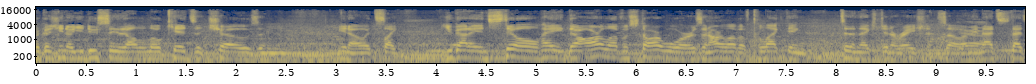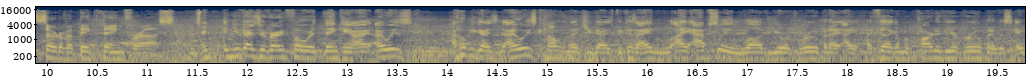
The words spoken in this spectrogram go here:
because you know you do see all the little kids at shows, and you know it's like you got to instill hey the, our love of Star Wars and our love of collecting to the next generation. So I mean that's that's sort of a big thing for us. And, and you guys are very forward thinking. I, I always, I hope you guys, I always compliment you guys because I, I absolutely love your group and I, I, I feel like I'm a part of your group. And it was, it,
